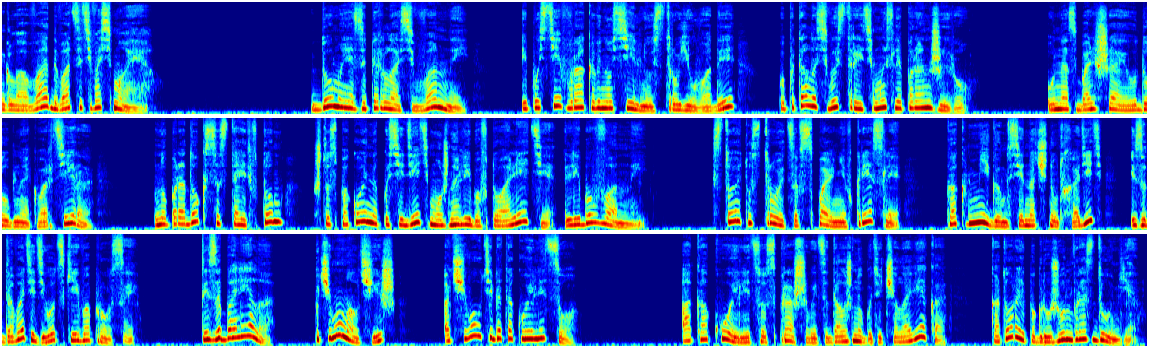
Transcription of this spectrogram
Глава 28. Дома я заперлась в ванной и, пустив в раковину сильную струю воды, попыталась выстроить мысли по ранжиру. У нас большая удобная квартира, но парадокс состоит в том, что спокойно посидеть можно либо в туалете, либо в ванной. Стоит устроиться в спальне в кресле, как мигом все начнут ходить и задавать идиотские вопросы. «Ты заболела? Почему молчишь? Отчего у тебя такое лицо?» А какое лицо, спрашивается, должно быть у человека, который погружен в раздумья?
